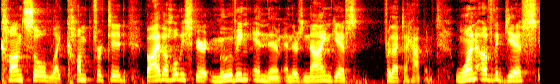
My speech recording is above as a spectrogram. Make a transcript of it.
consoled, like comforted by the Holy Spirit moving in them. And there's nine gifts for that to happen. One of the gifts,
